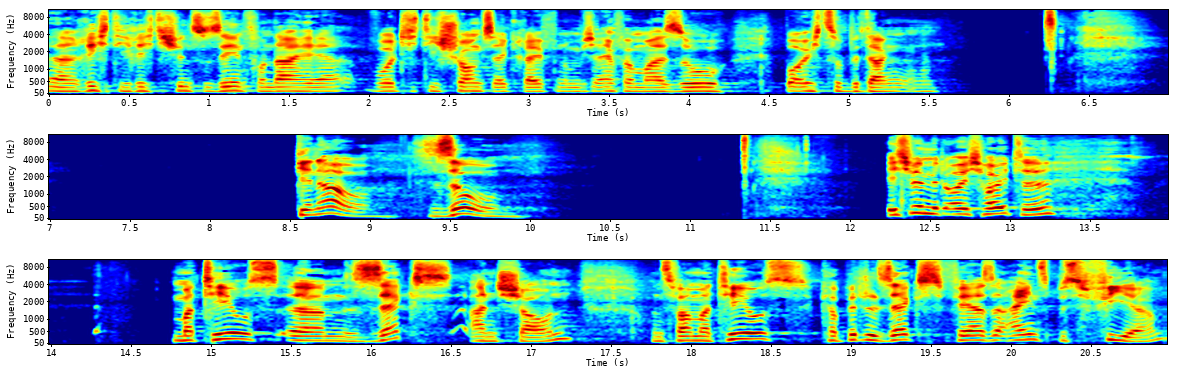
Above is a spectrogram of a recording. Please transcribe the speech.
äh, richtig, richtig schön zu sehen. Von daher wollte ich die Chance ergreifen, um mich einfach mal so bei euch zu bedanken. Genau, so. Ich will mit euch heute Matthäus ähm, 6 anschauen, und zwar Matthäus Kapitel 6, Verse 1 bis 4.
